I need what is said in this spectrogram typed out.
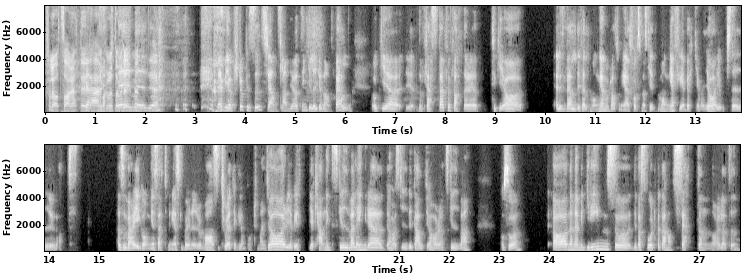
Förlåt Sara att det, ja. det här går ut över dig. Men... Nej, nej, men jag förstår precis känslan. Jag tänker likadant själv. Och jag, de flesta författare tycker jag, eller väldigt, väldigt många man pratar med, folk som har skrivit många fler böcker än vad jag har gjort, säger ju att alltså varje gång jag sätter mig ner och ska börja en ny roman så tror jag att jag glömt bort hur man gör. Jag, vet, jag kan inte skriva längre. Jag har skrivit allt jag har att skriva. Och så. Ja, nej, men med Grimm så det var svårt på ett annat sätt än Norra Latin.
